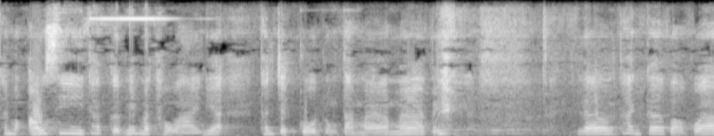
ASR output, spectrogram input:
ท่านบอกเอาสิถ้าเกิดไม่มาถวายเนี่ย ท่านจะโกรธหลวงตามามากเลย แล้วท่านก็บอกว่า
